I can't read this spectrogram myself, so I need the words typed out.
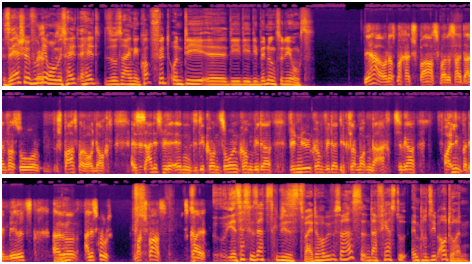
Sehr schöne Formulierung. Es hält, hält sozusagen den Kopf fit und die, äh, die, die, die Bindung zu den Jungs. Ja, und das macht halt Spaß, weil es halt einfach so Spaß macht. Und auch, es ist alles wieder in, die Konsolen kommen wieder, Vinyl kommt wieder, die Klamotten der 80er, vor allen Dingen bei den Mädels. Also alles gut. Macht Spaß. Ist geil. Jetzt hast du gesagt, es gibt dieses zweite Hobby, was du hast. Da fährst du im Prinzip Autorennen.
